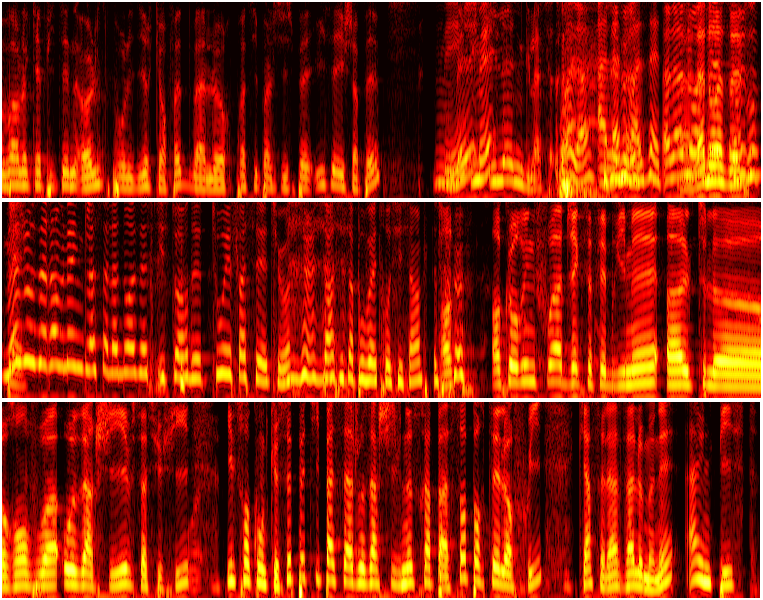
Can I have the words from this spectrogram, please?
voir le capitaine Holt pour lui dire qu'en fait, bah, leur principal suspect, il s'est échappé. Mais- Mais, il a une glace. Voilà. À la noisette. À la À la noisette. noisette. Je- Mais je vous ai ramené une glace à la noisette, histoire de tout effacer, tu vois. Ça, si ça pouvait être aussi simple. En- encore une fois, Jack se fait brimer, Holt le renvoie aux archives, ça suffit. Ouais. Il se rend compte que ce petit passage aux archives ne sera pas sans porter leurs fruits, car cela va le mener à une piste.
